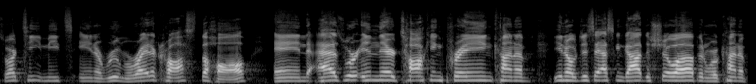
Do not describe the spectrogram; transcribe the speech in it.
So our team meets in a room right across the hall, and as we're in there talking, praying, kind of, you know, just asking God to show up, and we're kind of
